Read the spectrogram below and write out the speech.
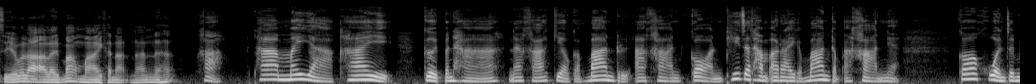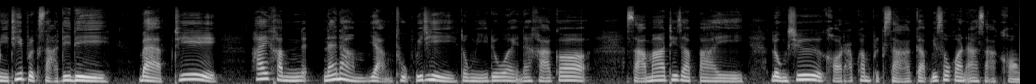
เสียเวลาอะไรมากมายขนาดนั้นนะฮะค่ะ ถ้าไม่อยากให้เกิดปัญหานะคะ เกี่ยวกับบ้านหรืออาคารก่อนที่จะทำอะไรกับบ้านกับอาคารเนี่ย ก็ควรจะมีที่ปรึกษาดีๆ แบบที่ ให้คำแนะนำอย่างถูกวิธีตรงนี้ด้วยนะคะ ก็สามารถที่จะไปลงชื่อขอรับคำปรึกษากับวิศวกรอาสาของ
